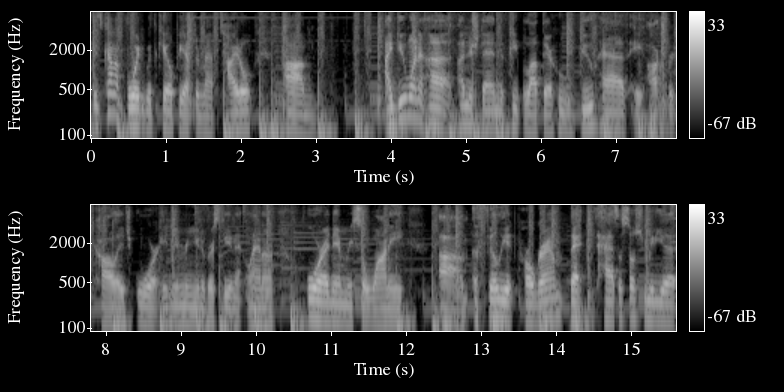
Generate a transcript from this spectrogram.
it's kind of void with KLP Aftermath title. Um, I do want to uh, understand the people out there who do have a Oxford College or an Emory University in Atlanta or an Emory Sewanee um, affiliate program that has a social media.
